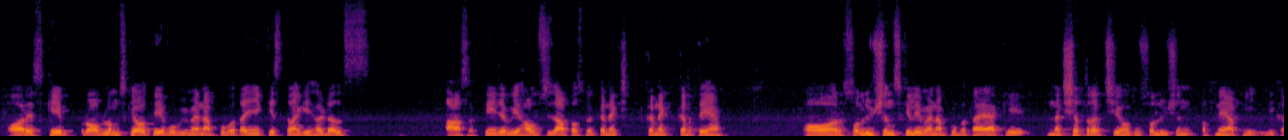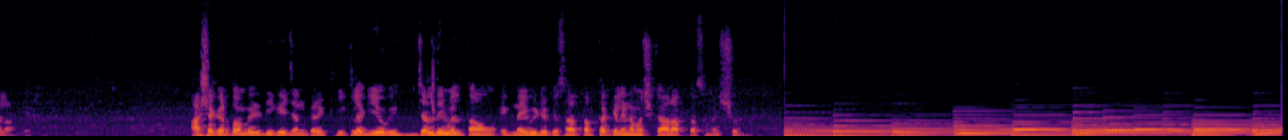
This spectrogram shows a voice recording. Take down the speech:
और इसके प्रॉब्लम्स क्या होती है, वो भी मैंने आपको बताई है, किस तरह की हर्डल्स आ सकती हैं जब ये हाउसेज आपस में कनेक्ट कनेक्ट करते हैं। और सॉल्यूशंस के लिए मैंने आपको बताया कि नक्षत्र अच्छे हों तो सॉल्यूशन अपने आप ही निकल आते हैं। आशा करता हूँ मेरी दी गई जानकारी ठीक लगी होगी। जल्दी मिलता हूँ एक नई वीडियो के साथ। तब तक के लिए नमस्कार। आपका समय शुभ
